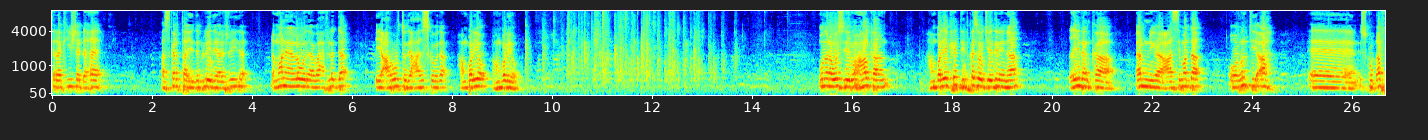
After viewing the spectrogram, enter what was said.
saraakiisha dhexe askarta iyo dableyda iyo alifleyda dhammaan inaan la wadaago xafladda iyo caruurtooda iyo xaasiskooda hambalyo hambalyo. Mudana wasiir waxaan halkaan hambalyo kadib ka soo jeedinaynaa ciidanka amniga caasimadda oo runtii ah isku dhaf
